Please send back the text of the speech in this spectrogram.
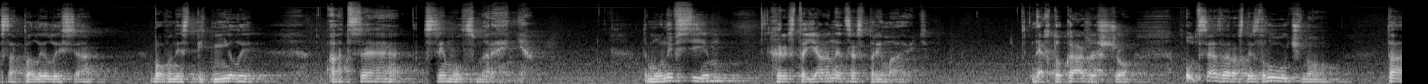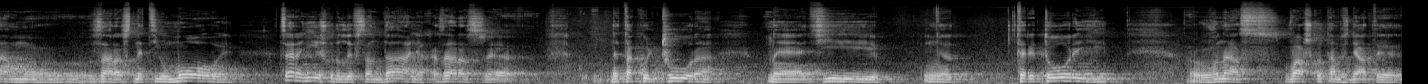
запалилися, бо вони спітніли, а це символ смирення. Тому не всі християни це сприймають. Дехто каже, що ну, це зараз незручно, там е, зараз не ті умови, це раніше ходили в сандалях, а зараз не та культура, не ті території. В нас важко там зняти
